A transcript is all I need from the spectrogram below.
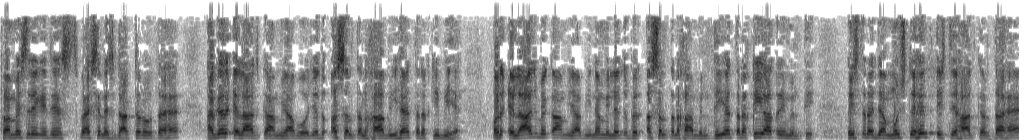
تو ہم اس لیے کہ اسپیشلسٹ ڈاکٹر ہوتا ہے، اگر علاج کامیاب ہو جائے تو اصل تنخواہ بھی ہے، ترقی بھی ہے۔ اور علاج میں کامیابی نہ ملے تو پھر اصل تنخواہ ملتی ہے ترقیات نہیں ملتی۔ اس طرح جب مشتحد اشتہاد کرتا ہے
